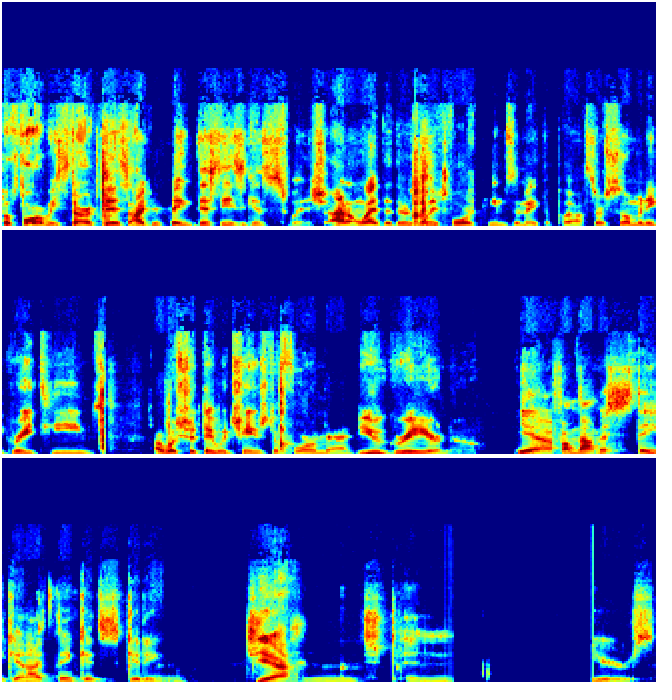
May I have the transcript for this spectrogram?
Before we start this, I just think this needs to get switched. I don't like that there's only four teams that make the playoffs. There's so many great teams. I wish that they would change the format. Do you agree or no? Yeah, if I'm not mistaken, I think it's getting yeah in years.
